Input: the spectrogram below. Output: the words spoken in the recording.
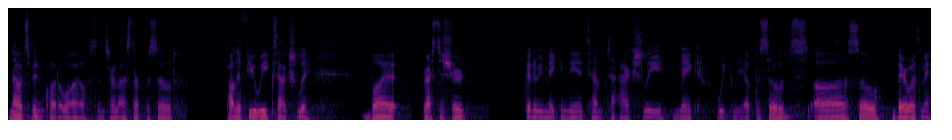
Now it's been quite a while since our last episode, probably a few weeks actually, but rest assured, going to be making the attempt to actually make weekly episodes. Uh, so bear with me.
